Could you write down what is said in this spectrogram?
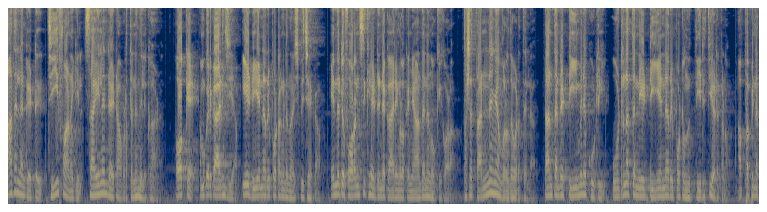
അതെല്ലാം കേട്ട് ചീഫ് ആണെങ്കിൽ സൈലന്റ് ആയിട്ട് അവിടെ തന്നെ നിൽക്കുകയാണ്. ഓക്കെ നമുക്കൊരു കാര്യം ചെയ്യാം. ഈ ഡി എൻ എ റിപ്പോർട്ട് അങ്ങോട്ട് നശിപ്പിച്ചേക്കാം. എന്നിട്ട് ഫോറൻസിക് ഹെഡിന്റെ കാര്യങ്ങളൊക്കെ ഞാൻ തന്നെ നോക്കിക്കോളാം. പക്ഷെ തന്നെ ഞാൻ വെറുതെ വിടത്തില്ല. താൻ തന്റെ ടീമിനെ കൂട്ടി ഉടനെ തന്നെ ഈ ഡി എൻ എ റിപ്പോർട്ട് ഒന്ന് തിരുത്തിയെടുക്കണം. അപ്പൊ പിന്നെ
